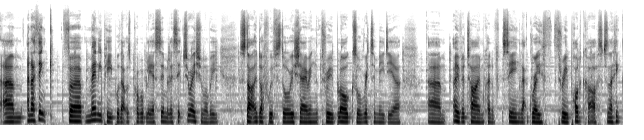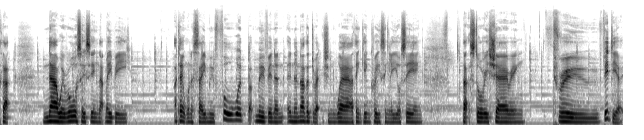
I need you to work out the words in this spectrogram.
Um and i think for many people that was probably a similar situation when we started off with story sharing through blogs or written media um over time kind of seeing that growth through podcasts. And i think that now we're also seeing that maybe I don't want to say move forward, but move in an, in another direction where I think increasingly you're seeing that story sharing through video.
